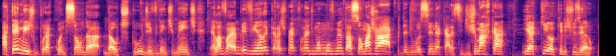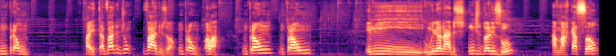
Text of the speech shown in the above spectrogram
até mesmo por a condição da, da altitude, evidentemente, ela vai abreviando aquele aspecto né, de uma movimentação mais rápida de você, né, cara, se desmarcar. E aqui, ó, que eles fizeram, um para um. Aí, tá vários, de um, vários, ó, um para um, ó lá, um para um, um para um. Ele, o Milionários individualizou a marcação,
